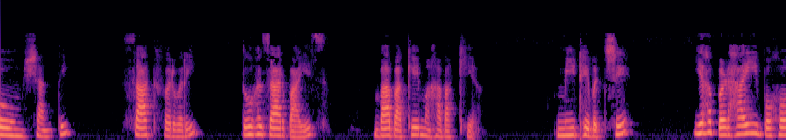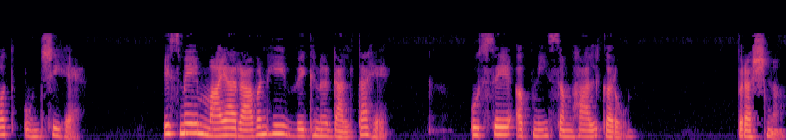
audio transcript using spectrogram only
ओम शांति। सात फरवरी 2022 बाबा के महावाक्य। मीठे बच्चे, यह पढ़ाई बहुत ऊँची है। इसमें माया रावण ही विघ्न डालता है। उससे अपनी संभाल करो। प्रश्न,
